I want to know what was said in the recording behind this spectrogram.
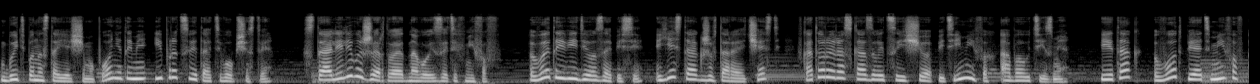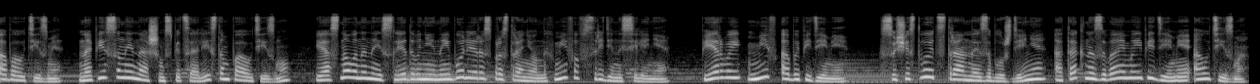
быть по-настоящему понятыми и процветать в обществе. Стали ли вы жертвой одного из этих мифов? В этой видеозаписи есть также вторая часть, в которой рассказывается еще о пяти мифах об аутизме. Итак, вот пять мифов об аутизме, написанные нашим специалистом по аутизму и основаны на исследовании наиболее распространенных мифов среди населения. Первый – миф об эпидемии. Существует странное заблуждение о так называемой эпидемии аутизма.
